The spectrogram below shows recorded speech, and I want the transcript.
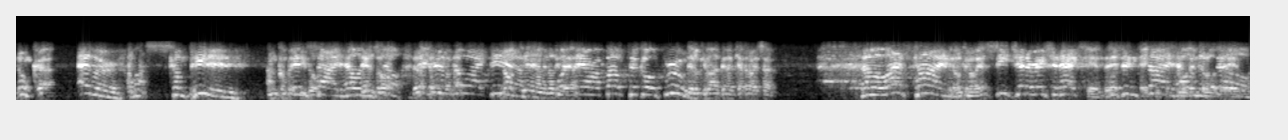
Nunca, ever jamás. competed inside Hell in a Cell. They have no idea No tienen la menor what they are about to go through. De lo que van a tener que atravesar. Now, the last time última D-Generation X was inside Hell in a Cell,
